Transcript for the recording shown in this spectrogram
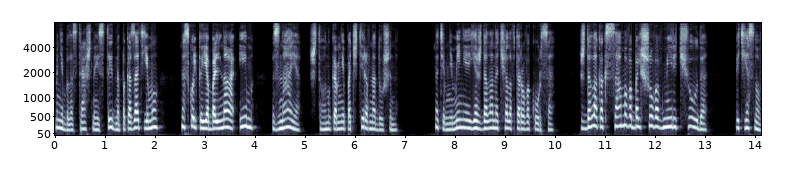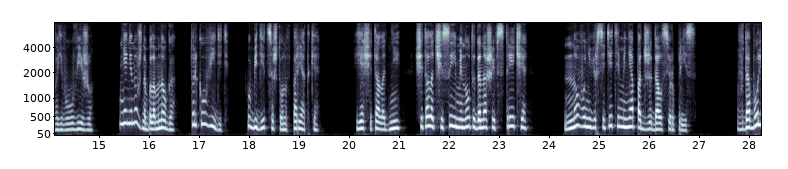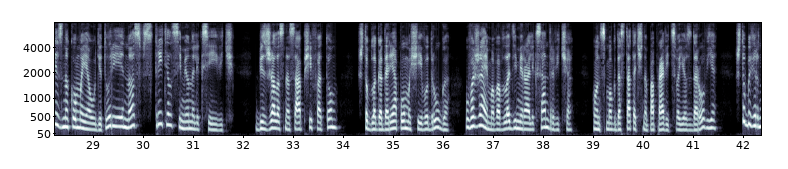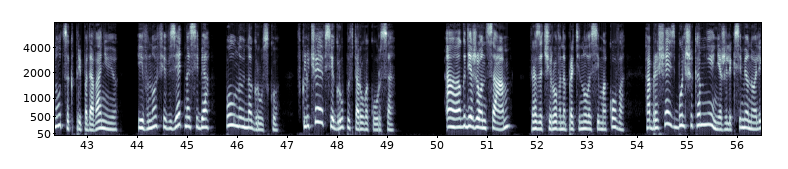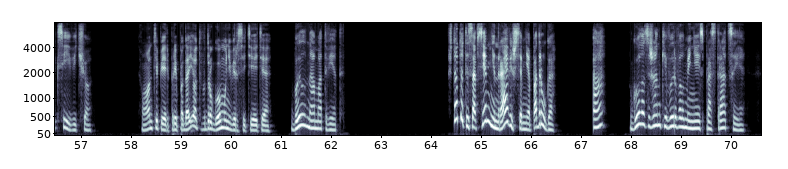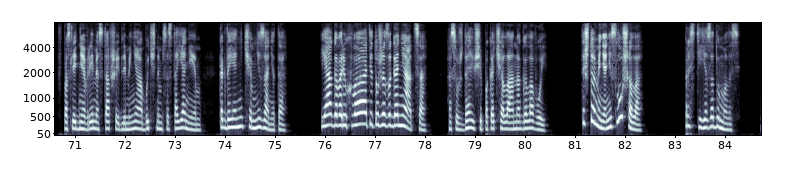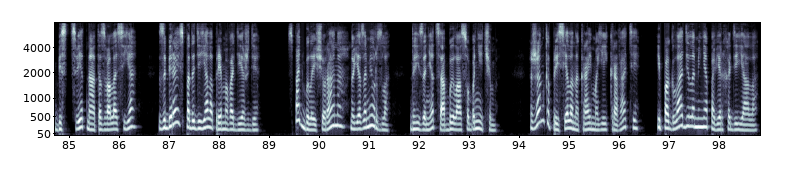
Мне было страшно и стыдно показать ему, насколько я больна им, зная, что он ко мне почти равнодушен. Но, тем не менее, я ждала начала второго курса. Ждала как самого большого в мире чуда. Ведь я снова его увижу. Мне не нужно было много, только увидеть, убедиться, что он в порядке. Я считала дни, считала часы и минуты до нашей встречи, но в университете меня поджидал сюрприз. В до боли знакомой аудитории нас встретил Семён Алексеевич, безжалостно сообщив о том, что благодаря помощи его друга, уважаемого Владимира Александровича, он смог достаточно поправить свое здоровье, чтобы вернуться к преподаванию и вновь взять на себя полную нагрузку, включая все группы второго курса. «А где же он сам?» — разочарованно протянула Симакова, обращаясь больше ко мне, нежели к Семену Алексеевичу. «Он теперь преподает в другом университете», — был нам ответ. «Что-то ты совсем не нравишься мне, подруга». «А?» Голос Жанки вырвал меня из прострации, в последнее время ставшей для меня обычным состоянием, когда я ничем не занята. «Я говорю, хватит уже загоняться!» Осуждающе покачала она головой. «Ты что, меня не слушала?» «Прости, я задумалась». Бесцветно отозвалась я, забираясь под одеяло прямо в одежде. Спать было еще рано, но я замерзла, да и заняться было особо нечем. Жанка присела на край моей кровати и погладила меня поверх одеяла.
